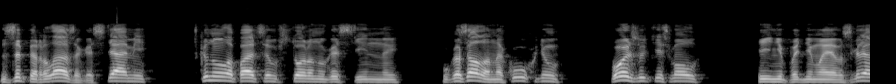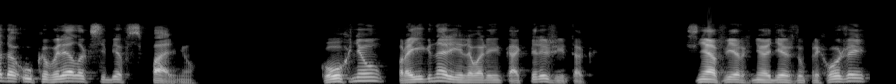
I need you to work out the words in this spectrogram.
Заперла за гостями, ткнула пальцем в сторону гостиной, указала на кухню, пользуйтесь, мол, и, не поднимая взгляда, уковыляла к себе в спальню. Кухню проигнорировали, как пережиток. Сняв верхнюю одежду прихожей,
